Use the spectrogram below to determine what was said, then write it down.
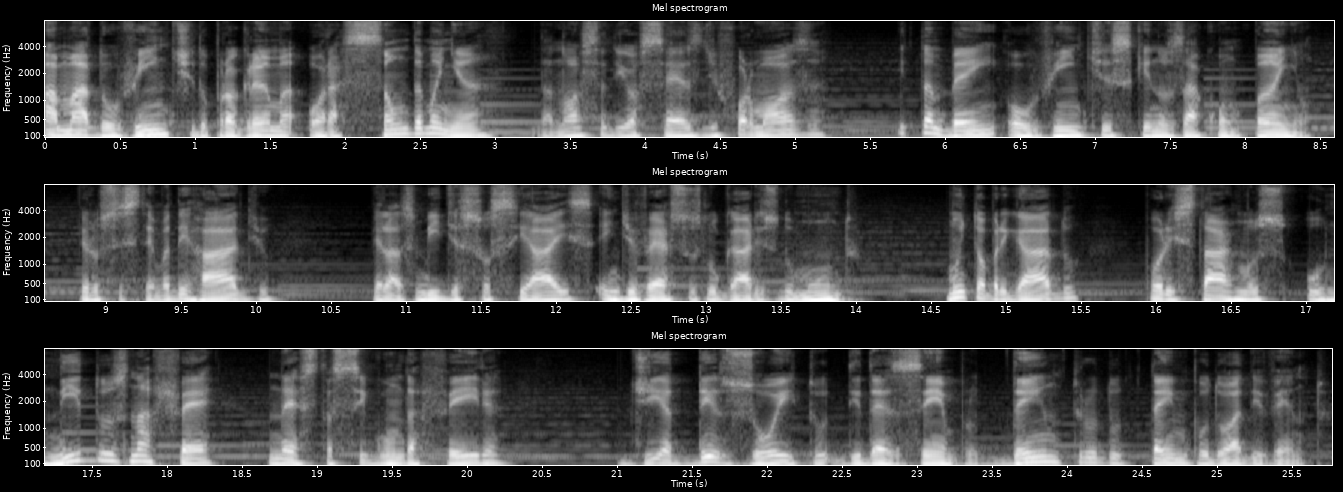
Amado ouvinte do programa Oração da Manhã da nossa Diocese de Formosa e também ouvintes que nos acompanham pelo sistema de rádio, pelas mídias sociais em diversos lugares do mundo. Muito obrigado por estarmos unidos na fé nesta segunda-feira, dia 18 de dezembro, dentro do tempo do advento.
